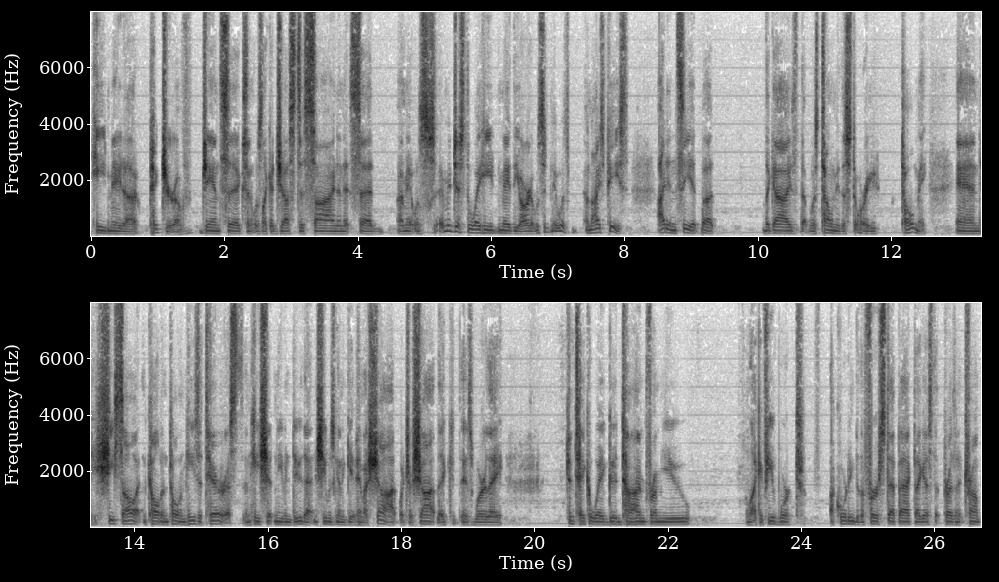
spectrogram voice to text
he made a picture of Jan Six, and it was like a justice sign, and it said, I mean, it was, I mean, just the way he made the art, it was, it was a nice piece. I didn't see it, but the guys that was telling me the story told me, and she saw it and called and told him he's a terrorist and he shouldn't even do that, and she was going to give him a shot, which a shot they, is where they can take away good time from you. Like if you've worked according to the First Step Act, I guess that President Trump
